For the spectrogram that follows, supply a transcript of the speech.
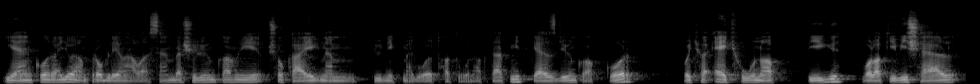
ilyenkor egy olyan problémával szembesülünk, ami sokáig nem tűnik megoldhatónak. Tehát mit kezdjünk akkor, hogyha egy hónapig valaki visel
